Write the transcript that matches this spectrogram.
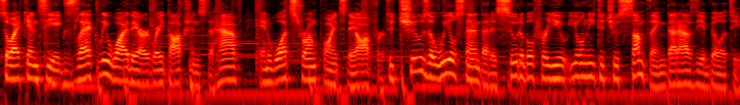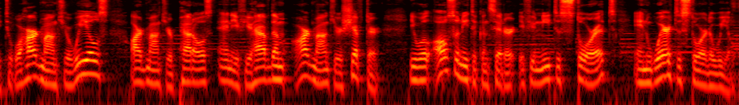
so I can see exactly why they are great options to have and what strong points they offer. To choose a wheel stand that is suitable for you, you'll need to choose something that has the ability to hard mount your wheels, hard mount your pedals, and if you have them, hard mount your shifter. You will also need to consider if you need to store it and where to store the wheel.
